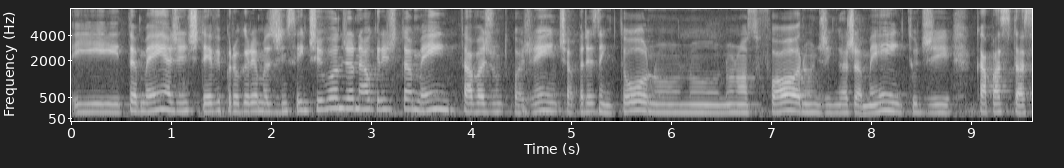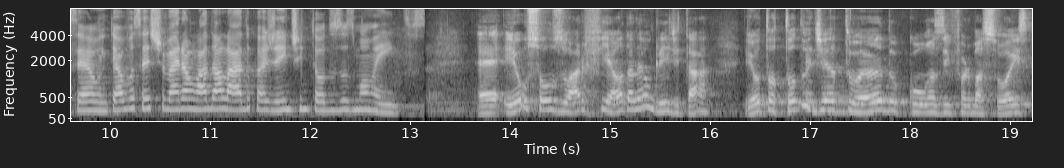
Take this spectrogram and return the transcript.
E também a gente teve programas de incentivo onde a Neogrid também estava junto com a gente, apresentou no, no, no, nosso fórum de engajamento, de capacitação. Então vocês estiveram lado a lado com a gente em todos os momentos. É, eu sou usuário fiel da Neogrid, tá? Eu tô todo dia atuando com as informações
